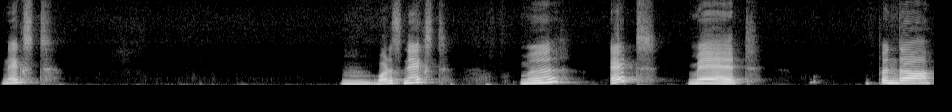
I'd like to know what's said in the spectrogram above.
Next. Mm, what is next? M, et, met. Panda.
